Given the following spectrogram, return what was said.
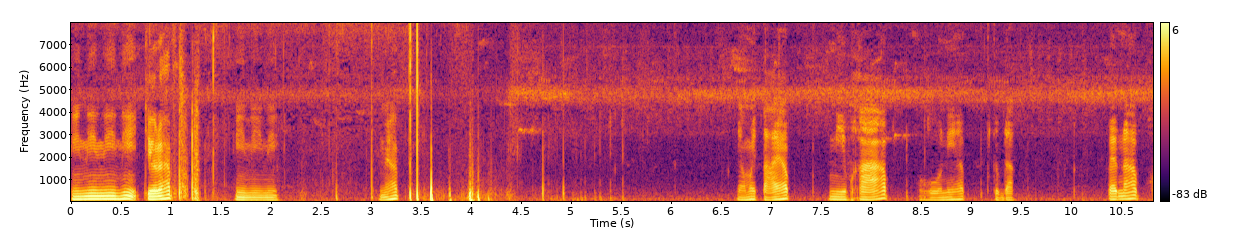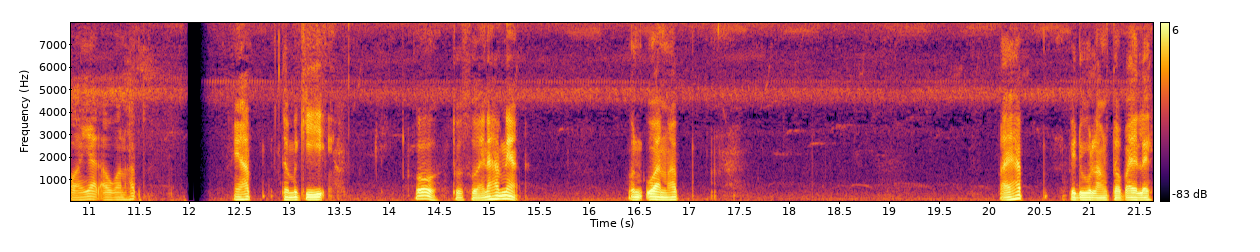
นี่นี่นี่นี่เจอแล้วครับ นี่นี่นี่นะครับ ยังไม่ตายครับหนีบขาครับ โอ้โห นี่ครับกับดัก แป๊บนะครับ ขออนุญาตเอากันครับ นี่ครับตัวเมื่อกี้ โอ้ ตัวสวยนะครับเนี่ย อ้วนๆครับ ไปครับ ไปดูหลังต่อไปเลย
